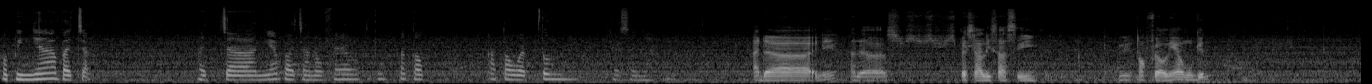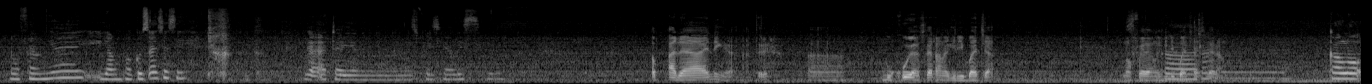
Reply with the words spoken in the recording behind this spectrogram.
hobinya baca bacanya baca novel gitu atau atau webtoon biasanya Ada ini, ada spesialisasi ini novelnya mungkin. novelnya yang bagus aja sih nggak ada yang spesialis gitu. Ada ini nggak? Apa ya? eh, buku yang sekarang lagi dibaca. Novel yang lagi dibaca sekarang. kalau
